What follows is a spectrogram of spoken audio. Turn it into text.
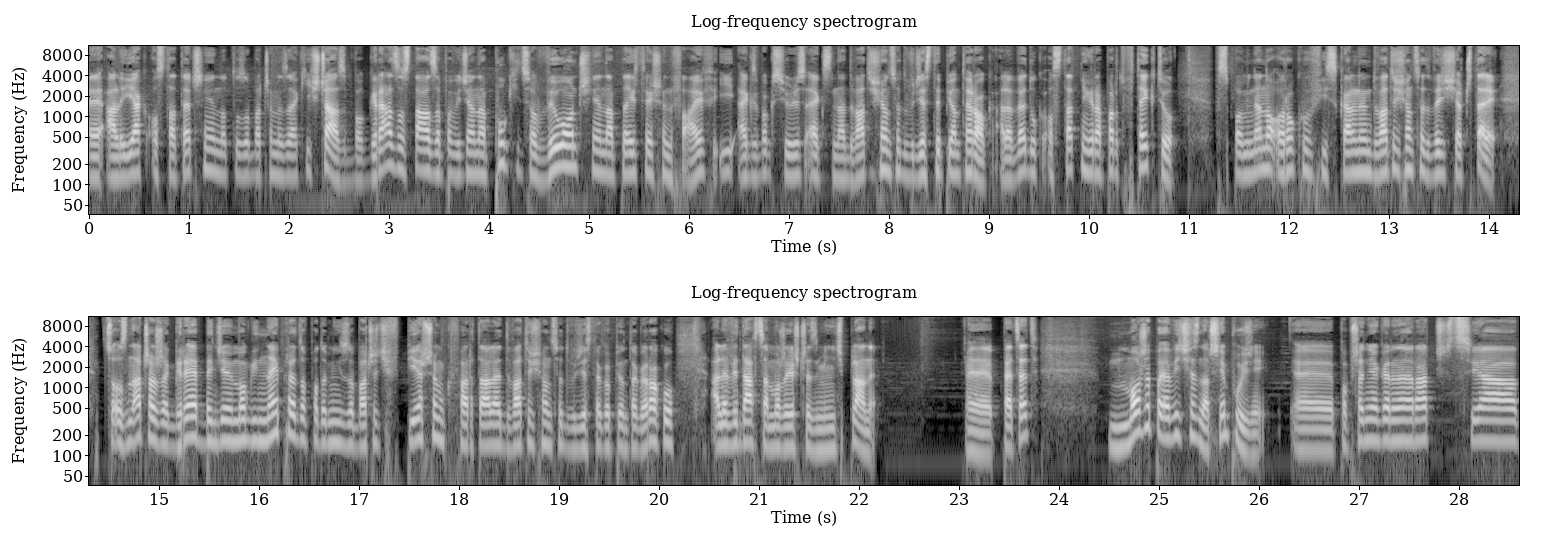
e, ale jak ostatecznie, no to zobaczymy za jakiś czas, bo gra została zapowiedziana póki co wyłącznie na PlayStation 5 i Xbox Series X na 2025 rok, ale według ostatnich raportów Take-Two wspominano o roku fiskalnym 2024, co oznacza, że grę będziemy mogli najprawdopodobniej zobaczyć w pierwszym kwartale 2025 roku, ale wydawca może jeszcze zmienić plany. E, PC może pojawić się znacznie później. E, poprzednia generacja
